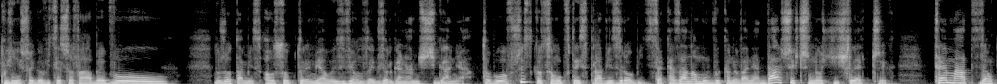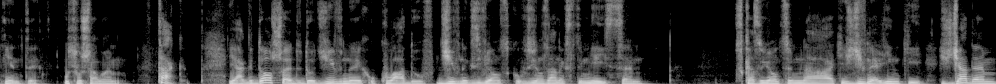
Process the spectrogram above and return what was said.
późniejszego wiceszefa ABW, Dużo tam jest osób, które miały związek z organami ścigania. To było wszystko, co mógł w tej sprawie zrobić. Zakazano mu wykonywania dalszych czynności śledczych. Temat zamknięty. Usłyszałem. Tak. Jak doszedł do dziwnych układów, dziwnych związków związanych z tym miejscem, wskazującym na jakieś dziwne linki z dziadem,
